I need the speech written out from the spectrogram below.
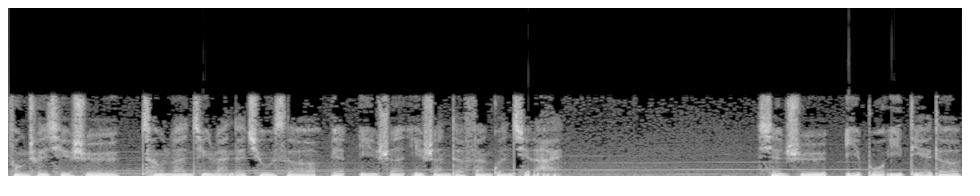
风吹起时，层峦尽染的秋色便一山一山的翻滚起来，先是一波一叠的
